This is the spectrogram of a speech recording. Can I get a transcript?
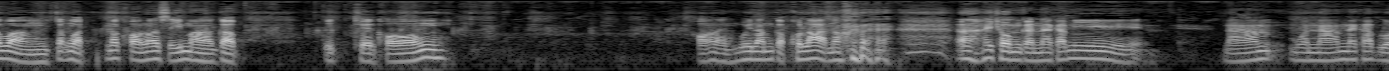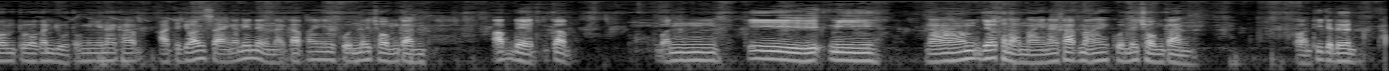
ระหว่างจังหวัดนครราชสีมากับติดเขตของ ของอะไรนะบุรีรัมย์กับโคราชเนาะะให้ชมกันนะครับนี่น้ำมวลน้ำนะครับ รวมตัวกันอยู่ตรงนี้นะครับ อาจจะย้อนแสงกันนิดหนึ่งนะครับ ให้คุณได้ชมกันอัปเดตกับวันที่มีน้ำเยอะขนาดไหนนะครับ มาให้คุณได้ชมกัน ก่อนที่จะเดินท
